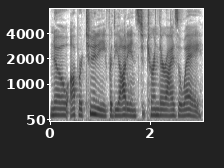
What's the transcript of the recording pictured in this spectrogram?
no opportunity for the audience to turn their eyes away.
